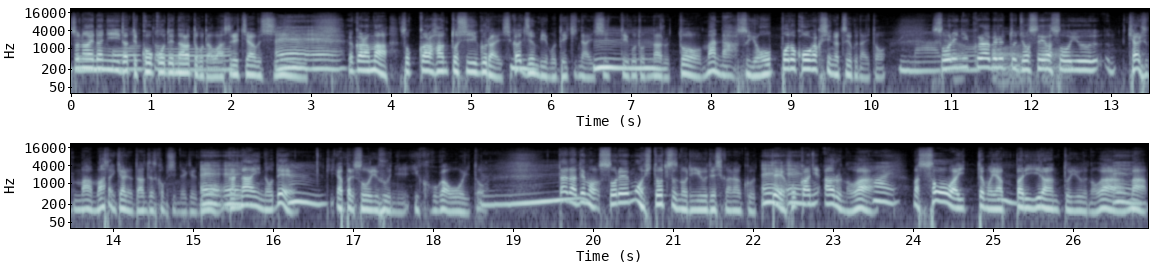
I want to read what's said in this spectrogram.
その間にだって高校で習ったことは忘れちゃうし、えー、それからまあそこから半年ぐらいしか準備もできないし、っていうことになると、まあなよっぽど高学心が強くないと。それに比べると女性はそういうキャリア、まあ、まさにキャリアの断絶かもしれないけれども、えー、がないので、やっぱりそういうふうに行く子が多いと。ただでもそれも一つの理由でしかなくって、えー、他にあるのは、はい、まあ、そうは言ってもやっぱりイランというのは、うん、まあ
